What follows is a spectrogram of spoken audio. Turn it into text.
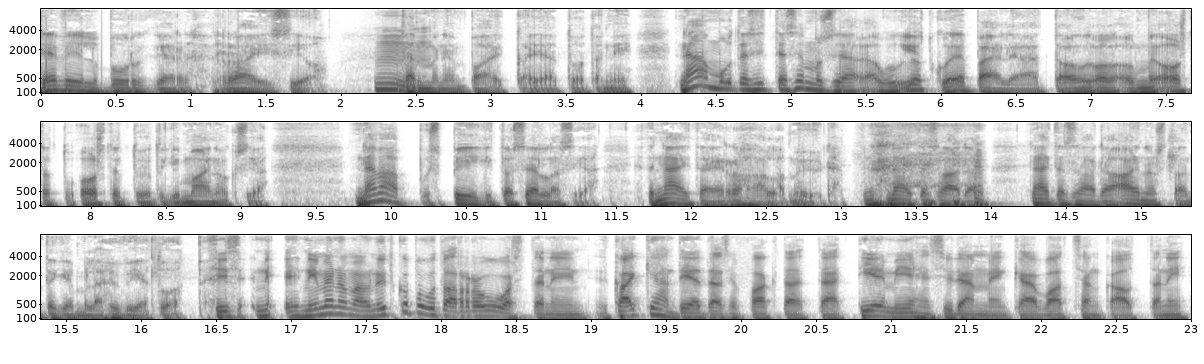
Devil Burger Raisio. Hmm. Tämmöinen paikka. Ja tuota niin. Nämä on muuten sitten semmoisia, jotkut epäilee, että on, on, on ostettu, ostettu jotakin mainoksia. Nämä spiikit on sellaisia, että näitä ei rahalla myydä. Näitä saadaan, näitä saadaan ainoastaan tekemällä hyviä tuotteita. Siis ni- nimenomaan nyt kun puhutaan ruoasta, niin kaikkihan tietää se fakta, että tie miehen sydämeen käy vatsan kautta. Niin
